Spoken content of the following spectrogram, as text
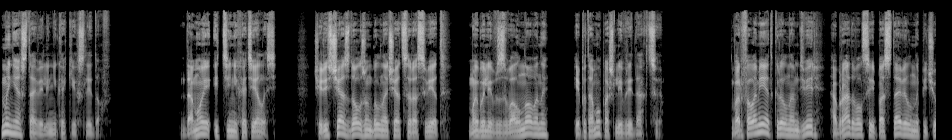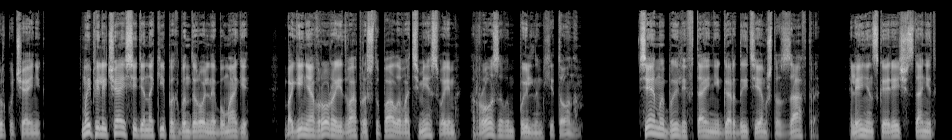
Мы не оставили никаких следов. Домой идти не хотелось. Через час должен был начаться рассвет. Мы были взволнованы и потому пошли в редакцию. Варфоломей открыл нам дверь, обрадовался и поставил на печурку чайник. Мы пили чай, сидя на кипах бандерольной бумаги, Богиня Аврора едва проступала во тьме своим розовым пыльным хитоном. Все мы были втайне горды тем, что завтра ленинская речь станет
